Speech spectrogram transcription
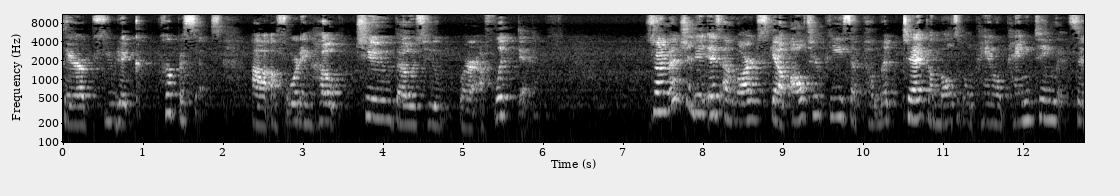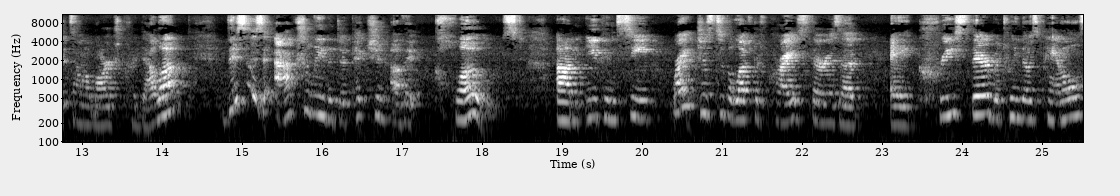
therapeutic purposes, uh, affording hope to those who were afflicted. So I mentioned it is a large-scale altarpiece, a polyptych, a multiple panel painting that sits on a large predella. This is actually the depiction of it closed. Um, you can see right just to the left of Christ, there is a, a crease there between those panels.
